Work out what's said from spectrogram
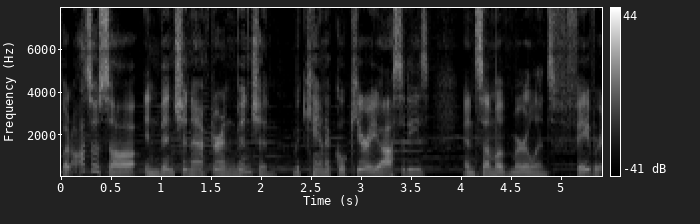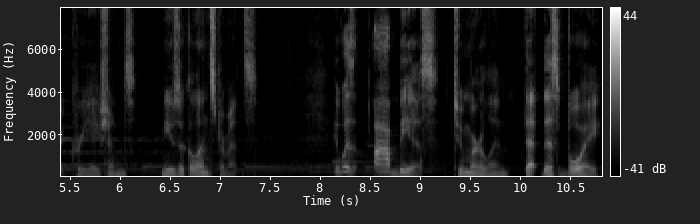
but also saw invention after invention, mechanical curiosities, and some of Merlin's favorite creations, musical instruments. It was obvious to Merlin that this boy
